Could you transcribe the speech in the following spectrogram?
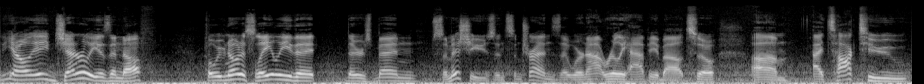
you know, it generally is enough. But we've noticed lately that there's been some issues and some trends that we're not really happy about. So um, I talked to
